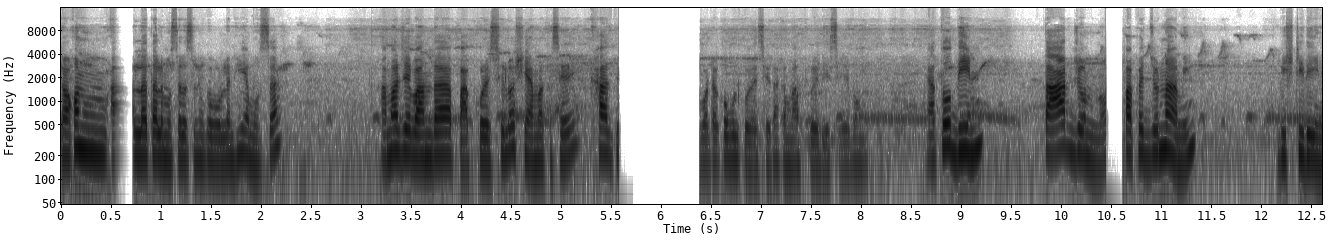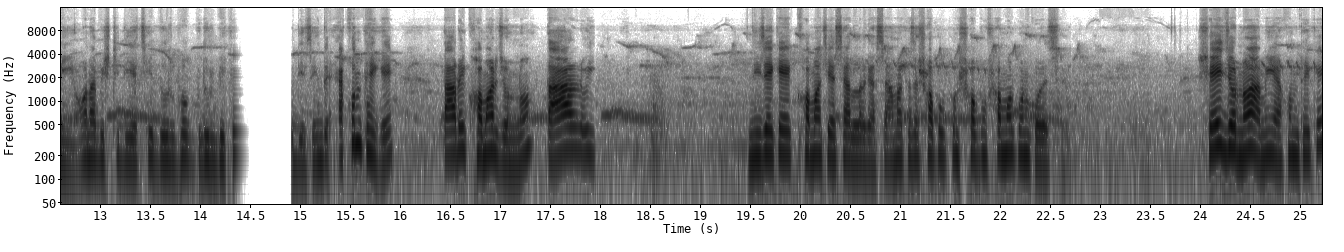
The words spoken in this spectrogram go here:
তখন আল্লাহ তালা মুসা আলাহিসামকে বললেন হিয়া মুসা, আমার যে বান্দা পাপ করেছিল, সে আমার কাছে খাস ওটা কবুল করেছে, তাকে মাফ করে দিয়েছে এবং এতদিন তার জন্য, পাপের জন্য আমি বৃষ্টি দিইনি, অনাবৃষ্টি দিয়েছি, দুর্ভোগ, দুর্ভিক্ষ দিয়েছি। কিন্তু এখন থেকে তার ওই ক্ষমার জন্য, তার ওই নিজেকে ক্ষমা চেয়েছে আল্লাহর কাছে, আমার কাছে সমর্পণ করেছে। সেই জন্য আমি এখন থেকে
